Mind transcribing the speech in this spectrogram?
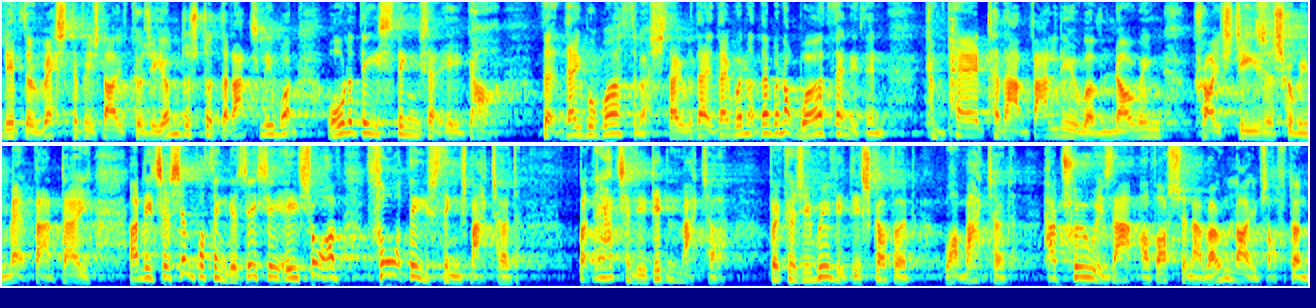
Lived the rest of his life because he understood that actually what all of these things that he got, that they were worthless. They, they, they, were not, they were not worth anything compared to that value of knowing Christ Jesus, who we met that day. And it's a simple thing as this he, he sort of thought these things mattered, but they actually didn't matter because he really discovered what mattered. How true is that of us in our own lives often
